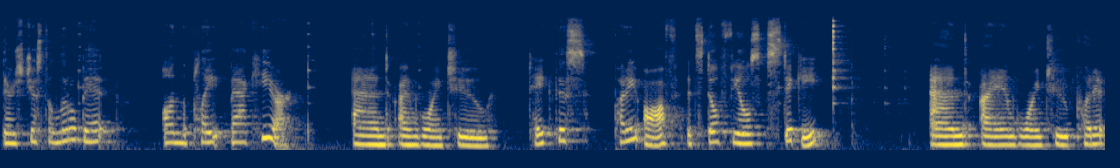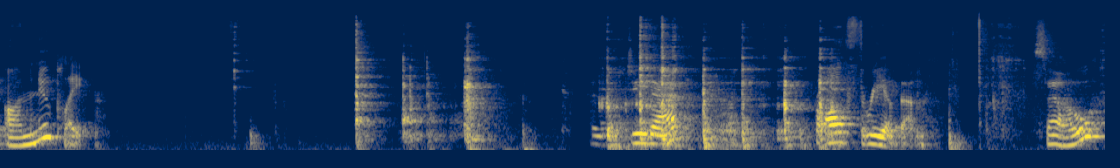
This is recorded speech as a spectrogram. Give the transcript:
there's just a little bit on the plate back here. And I'm going to take this putty off. It still feels sticky. And I am going to put it on the new plate. I'm going to do that for all three of them. So,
